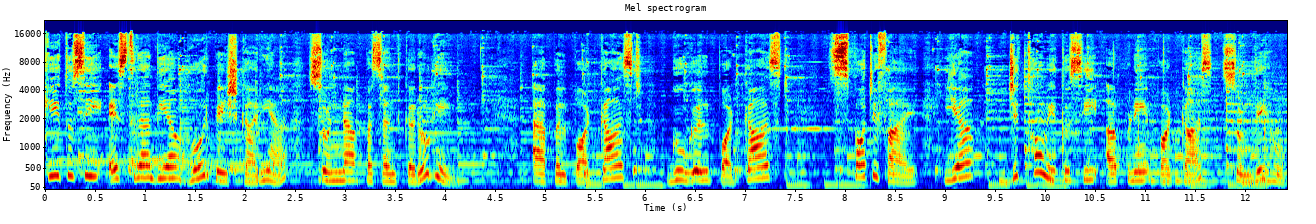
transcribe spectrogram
ਕੀ ਤੁਸੀਂ ਇਸ ਤਰ੍ਹਾਂ ਦੀਆਂ ਹੋਰ ਪੇਸ਼ਕਾਰੀਆਂ ਸੁਣਨਾ ਪਸੰਦ ਕਰੋਗੇ? Apple podcast Google podcast Spotify ਜਾਂ ਜਿੱਥੋਂ ਵੀ ਤੁਸੀਂ ਆਪਣੇ ਪੋਡਕਾਸਟ ਸੁਣਦੇ ਹੋ।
